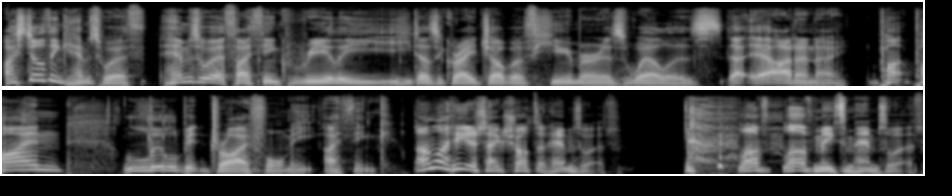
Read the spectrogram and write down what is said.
I still think Hemsworth. Hemsworth, I think, really he does a great job of humor as well as uh, I don't know. P- Pine, little bit dry for me. I think. I'm not here to take shots at Hemsworth. love, love me some Hemsworth,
